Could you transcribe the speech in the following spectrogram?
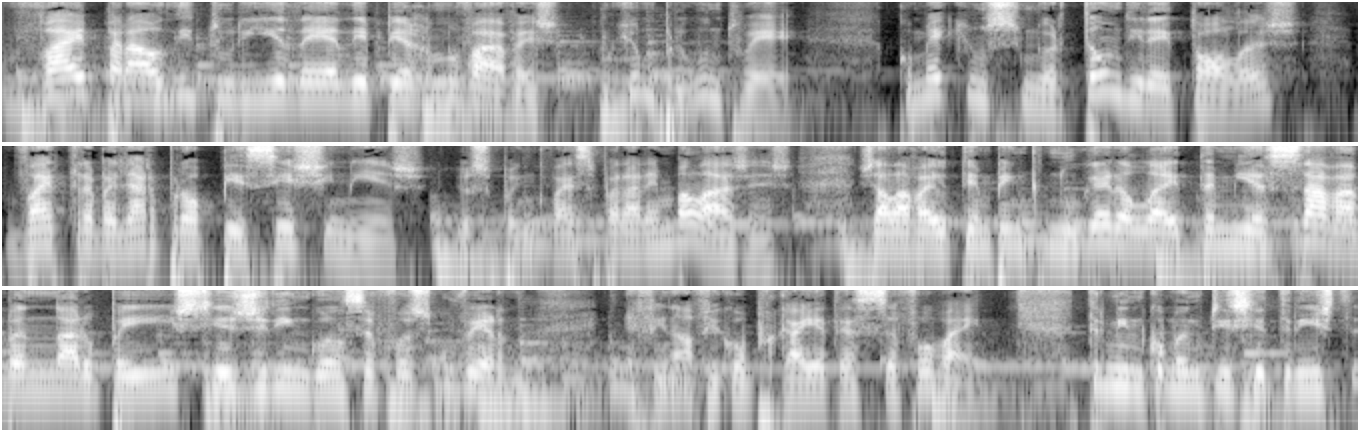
vai para a auditoria da EDP Renováveis. O que eu me pergunto é, como é que um senhor tão direitolas vai trabalhar para o PC chinês. Eu suponho que vai separar embalagens. Já lá vai o tempo em que Nogueira Leite ameaçava abandonar o país se a geringonça fosse governo. Afinal, ficou por cá e até se safou bem. Termino com uma notícia triste.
